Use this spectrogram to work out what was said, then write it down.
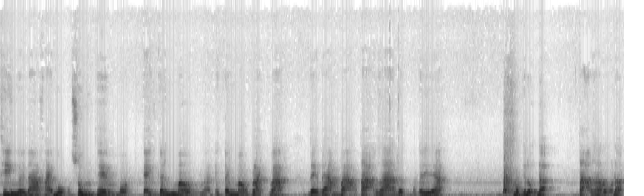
thì người ta phải bổ sung thêm một cái kênh màu là cái kênh màu black vào để đảm bảo tạo ra được một cái gì ạ? Một cái độ đậm tạo ra độ đậm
